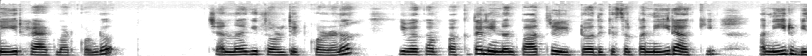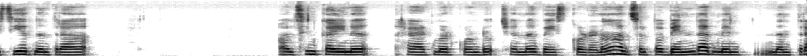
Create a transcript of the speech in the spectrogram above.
ನೀರು ಆ್ಯಡ್ ಮಾಡಿಕೊಂಡು ಚೆನ್ನಾಗಿ ತೊಳೆದಿಟ್ಕೊಳ್ಳೋಣ. ಇವಾಗ ಪಕ್ಕದಲ್ಲಿ ಇನ್ನೊಂದು ಪಾತ್ರೆ ಇಟ್ಟು ಅದಕ್ಕೆ ಸ್ವಲ್ಪ ನೀರು ಹಾಕಿ ಆ ನೀರು ಬಿಸಿಯಾದ ನಂತರ ಹಲಸಿನಕಾಯಿನ ಹ್ಯಾಡ್ ಮಾಡಿಕೊಂಡು ಚೆನ್ನಾಗಿ ಬೇಯಿಸ್ಕೊಳ್ಳೋಣ. ಅದು ಸ್ವಲ್ಪ ಬೆಂದಾದ್ಮೇಲೆ ನಂತರ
